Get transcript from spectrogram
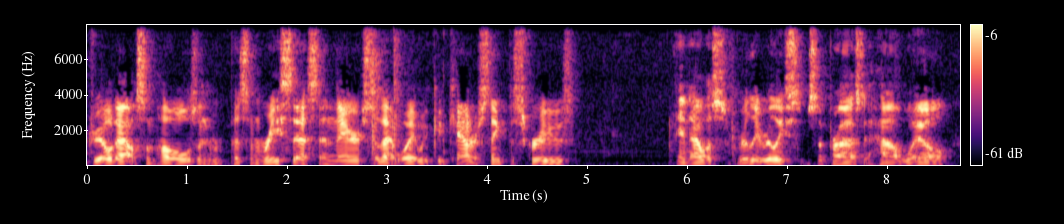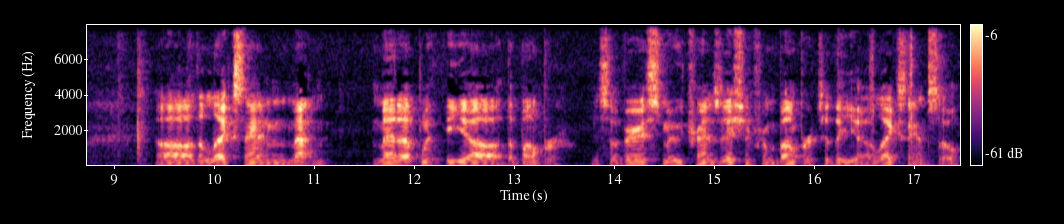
drilled out some holes and put some recess in there so that way we could countersink the screws and I was really, really surprised at how well uh, the Lexan met, met up with the uh, the bumper. It's a very smooth transition from bumper to the uh, Lexan, so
